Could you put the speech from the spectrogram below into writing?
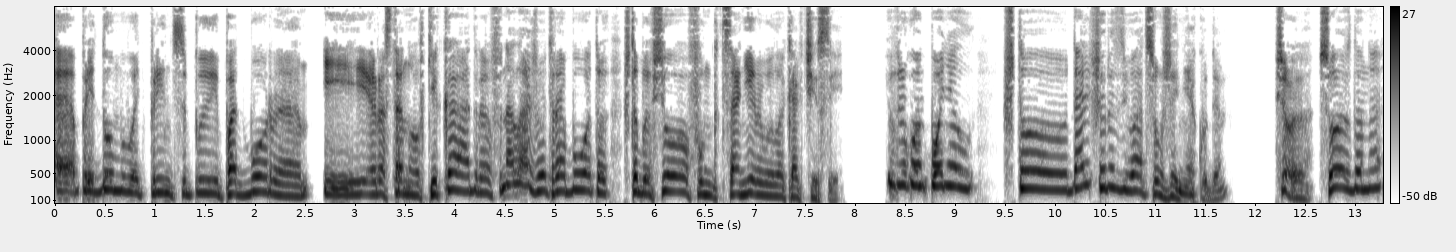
Э, придумывать принципы подбора и расстановки кадров, налаживать работу, чтобы все функционировало как часы. И вдруг он понял, что дальше развиваться уже некуда. Все создано,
